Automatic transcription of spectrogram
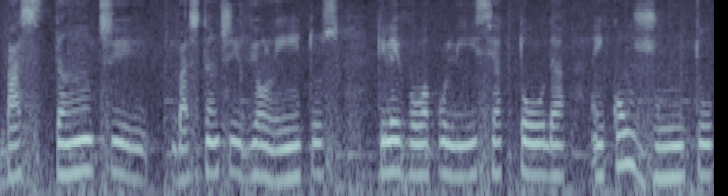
bastante, bastante violentos que levou a polícia toda em conjunto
